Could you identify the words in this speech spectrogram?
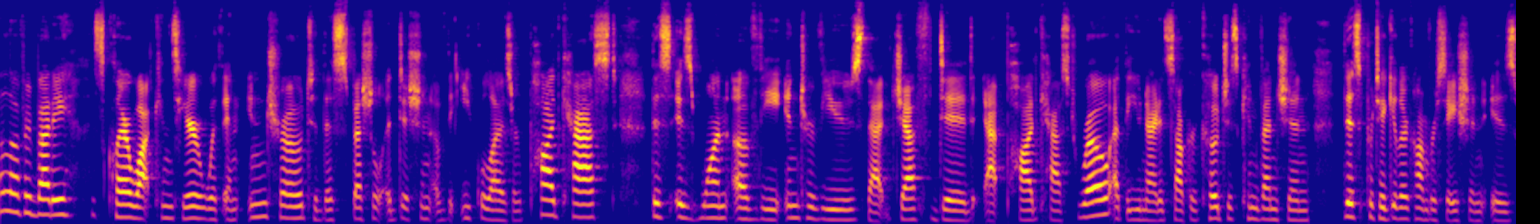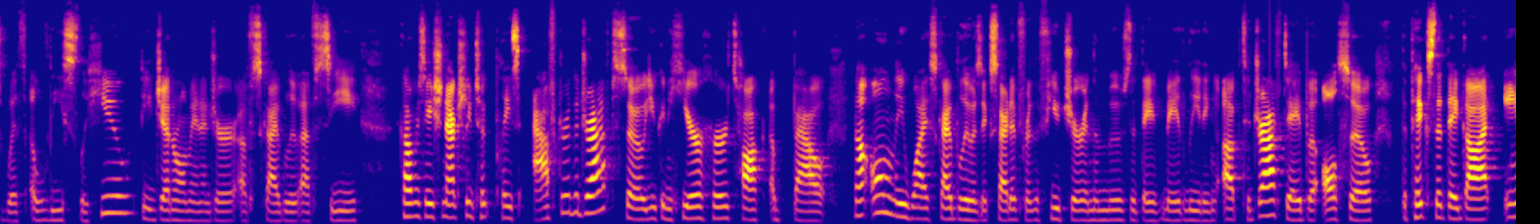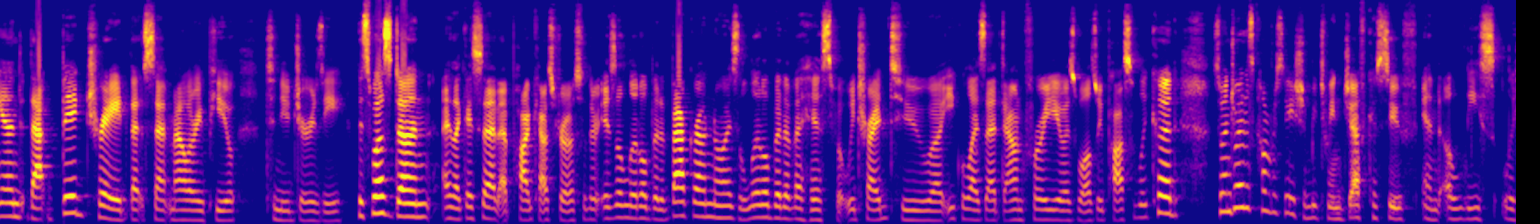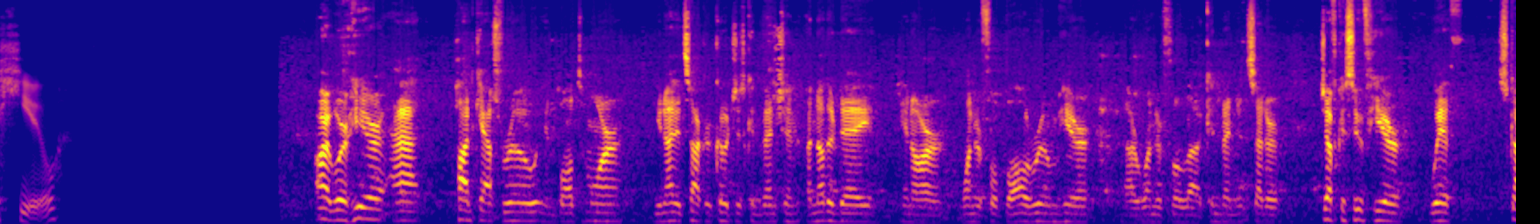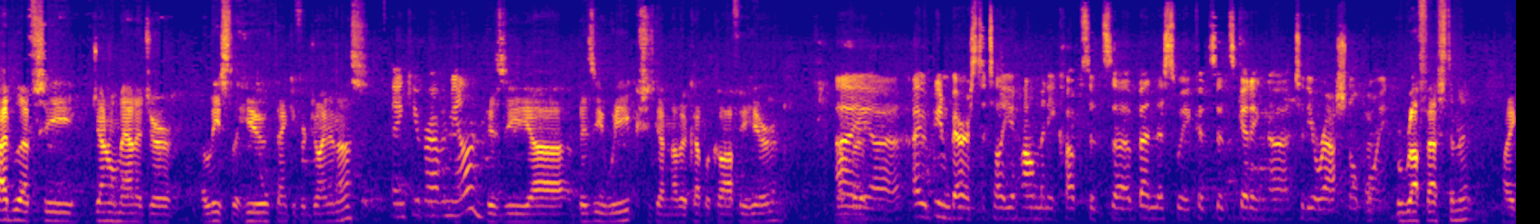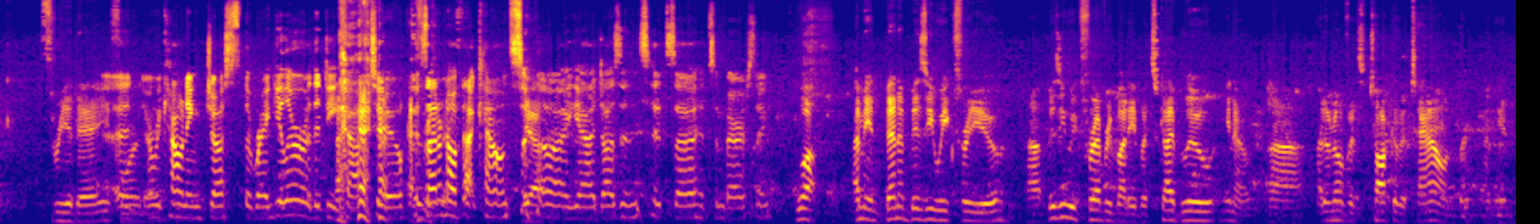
Hello, everybody. It's Claire Watkins here with an intro to this special edition of the Equalizer podcast. This is one of the interviews that Jeff did at Podcast Row at the United Soccer Coaches Convention. This particular conversation is with Alyse LaHue, the general manager of Sky Blue FC conversation actually took place after the draft, so you can hear her talk about not only why Sky Blue is excited for the future and the moves that they've made leading up to draft day, but also the picks that they got and that big trade that sent Mallory Pugh to New Jersey. This was done, like I said, at Podcast Row, so there is a little bit of background noise, a little bit of a hiss, but we tried to uh, equalize that down for you as well as we possibly could. So enjoy this conversation between Jeff Kassouf and Alyse LaHue. All right, we're here at Podcast Row in Baltimore, United Soccer Coaches Convention. Another day in our wonderful ballroom here, our wonderful uh, convention center. Jeff Kassouf here with Sky Blue FC General Manager Alyse LaHue. Thank you for joining us. Thank you for having me on. Busy, uh, busy week. She's got another cup of coffee here. I uh, I would be embarrassed to tell you how many cups it's uh, been this week. It's it's getting uh, to the irrational point. A rough estimate, like three a day. Uh, a day? are we counting just the regular or the decaf too? Because I don't know if that counts. Yeah. Uh, yeah, dozens. It's uh, it's embarrassing. Well, I mean, been a busy week for you, uh, busy week for everybody. But Sky Blue, you know, uh, I don't know if it's talk of the town, but I mean,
